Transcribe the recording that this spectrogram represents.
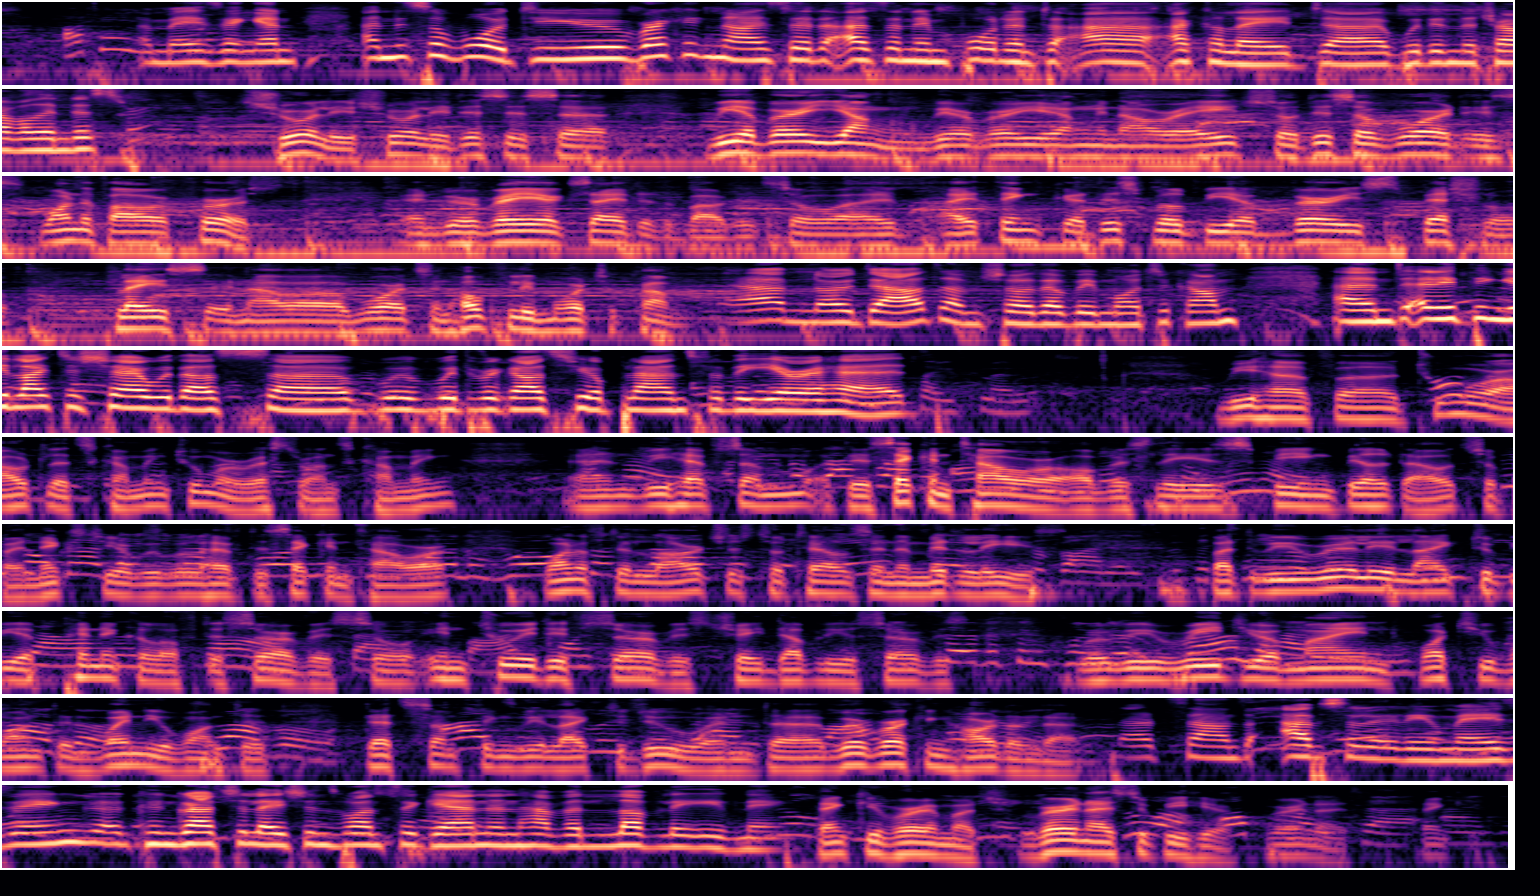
Amazing. And, and this award, do you recognize it as an important uh, accolade uh, within the travel industry? Surely, surely. This is, uh, we are very young. We are very young in our age, so this award is one of our first, and we're very excited about it. So I, I think uh, this will be a very special place in our awards and hopefully more to come. Yeah, no doubt. I'm sure there'll be more to come. And anything you'd like to share with us uh, with, with regards to your plans for the year ahead? We have uh, two more outlets coming, two more restaurants coming, and we have some. The second tower, obviously, is being built out. So by next year, we will have the second tower, one of the largest hotels in the Middle East. But we really like to be a pinnacle of the service. So intuitive service, JW service, where we read your mind, what you want, and when you want it. That's something we like to do, and uh, we're working hard on that. That sounds absolutely amazing. Uh, congratulations once again, and have a lovely evening. Thank you very much. Very nice to be here. Very nice. Thank you.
